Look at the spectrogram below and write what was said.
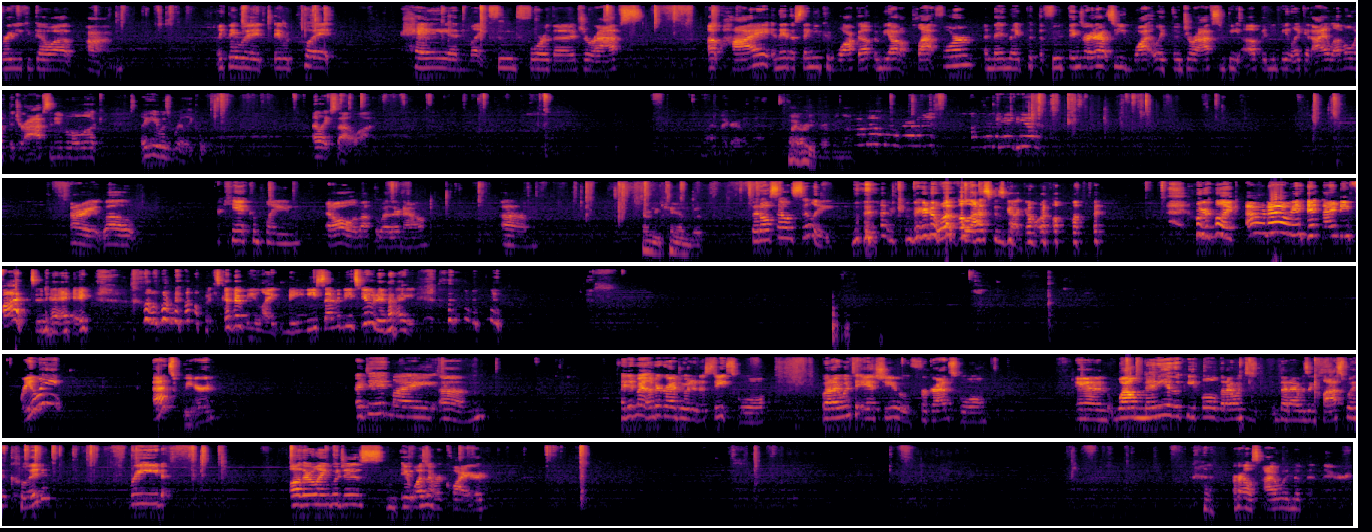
where you could go up um like they would they would put hay and like food for the giraffes up high and they had this thing you could walk up and be on a platform and then they put the food things right out so you'd watch like the giraffes would be up and you'd be like at eye level with the giraffes and able to look. Like it was really cool. I liked that a lot. Why am i grabbing that? Why are you grabbing that? oh no i'm grabbing it i have an idea all right well i can't complain at all about the weather now. Um, I mean, you can, but but it all sounds silly compared to what Alaska's got going on. We're like, oh no, it hit 95 today. Oh no, it's gonna be like maybe 72 tonight. Really? That's weird. I did my um I did my undergraduate at a state school, but I went to ASU for grad school. And while many of the people that I went to, that I was in class with could read other languages, it wasn't required. or else I wouldn't have been there.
